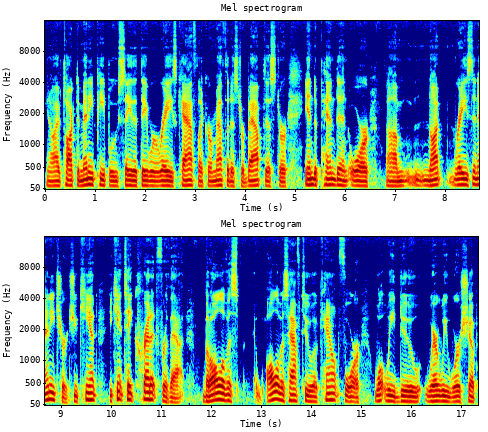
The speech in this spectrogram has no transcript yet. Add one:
You know, I've talked to many people who say that they were raised Catholic or Methodist or Baptist or independent or um, not raised in any church. You can't you can't take credit for that. But all of us all of us have to account for what we do, where we worship,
